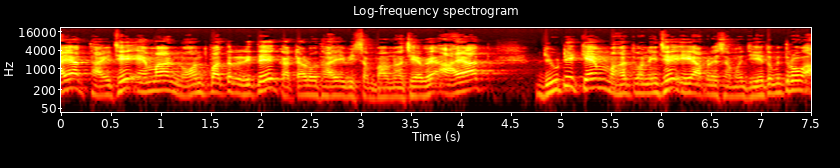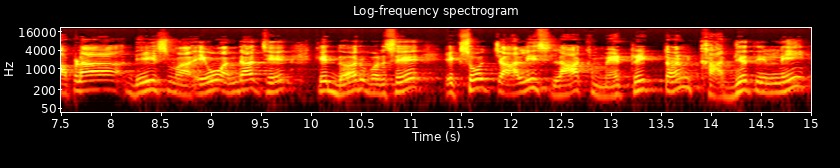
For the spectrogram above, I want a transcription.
આયાત થાય છે, એમાં નોંધપાત્ર રીતે ઘટાડો થાય એવી સંભાવના છે. હવે આયાત ડ્યુટી કેમ મહત્ત્વની છે એ આપણે સમજીએ. તો મિત્રો, આપણા દેશમાં એવો અંદાજ છે કે દર વર્ષે એકસો ચાલીસ લાખ મેટ્રિક ટન ખાદ્ય તેલની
